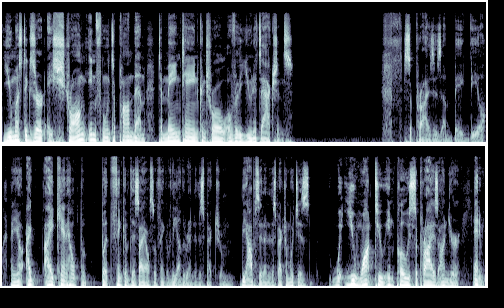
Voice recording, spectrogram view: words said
you must exert a strong influence upon them to maintain control over the unit's actions surprise is a big deal. And you know, I I can't help but, but think of this. I also think of the other end of the spectrum, the opposite end of the spectrum, which is what you want to impose surprise on your enemy,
